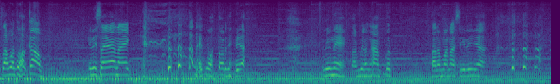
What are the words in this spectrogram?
Sahabat wakaf ini saya naik naik motornya ya. Ini nih sambil ngangkut tanaman asirinya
